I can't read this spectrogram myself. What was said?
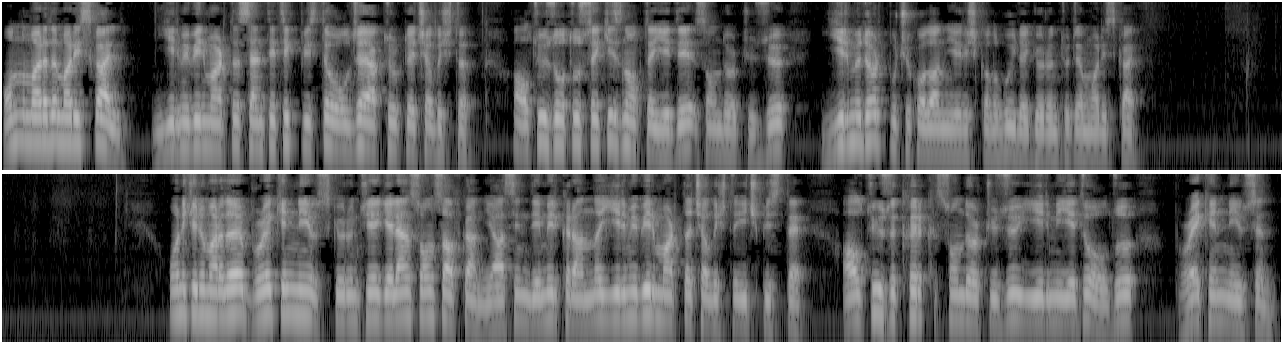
On numarada Mariskal. 21 Mart'ta sentetik pistte Olcay Aktürk'le çalıştı. 638.7 son 400'ü 24.5 olan yarış kalıbıyla görüntüde Mariskal. 12 numaralı Breaking News görüntüye gelen son safkan Yasin Demirkıran'la 21 Mart'ta çalıştı iç pistte. 600'ü 40 son 400'ü 27 oldu Breaking News'in.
